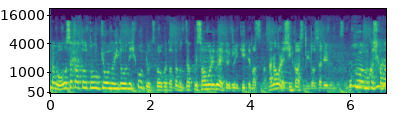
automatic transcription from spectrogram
多分大阪と東京の移動で飛行機を使う方は多分ざっくり3割ぐらいというふうに聞いてますが、7割は新幹線で移動されるんですよ。僕は昔から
